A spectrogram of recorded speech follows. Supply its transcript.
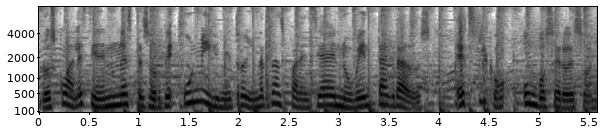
los cuales tienen un espesor de 1 milímetro y una transparencia de 90 grados, explicó un vocero de Sony.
